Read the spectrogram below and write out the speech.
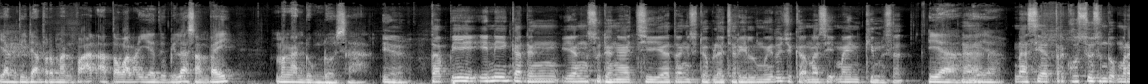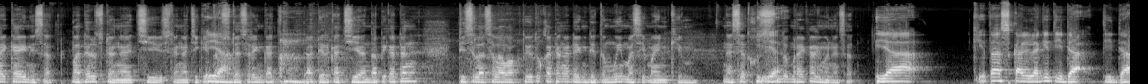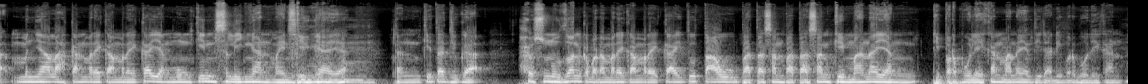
yang tidak bermanfaat atau waliyadzubillah sampai mengandung dosa. Iya, tapi ini kadang yang sudah ngaji atau yang sudah belajar ilmu itu juga masih main game, Ustaz. Iya, Nah, iya. nasihat terkhusus untuk mereka ini, Ustaz. Padahal sudah ngaji, sudah ngaji kita Iya. sudah sering kaj- hadir kajian, tapi kadang di sela-sela waktu itu kadang ada yang ditemui masih main game. Nasihat khusus Iya. untuk mereka gimana, Ustaz? Ya kita sekali lagi tidak tidak menyalahkan mereka-mereka yang mungkin selingan main gamenya ya. Dan kita juga husnudzon kepada mereka-mereka itu tahu batasan-batasan game mana yang diperbolehkan, mana yang tidak diperbolehkan.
